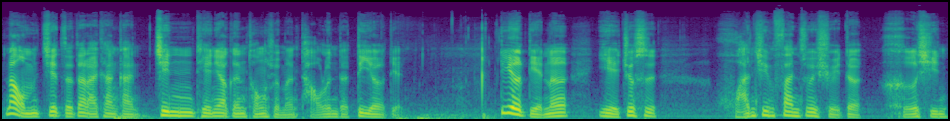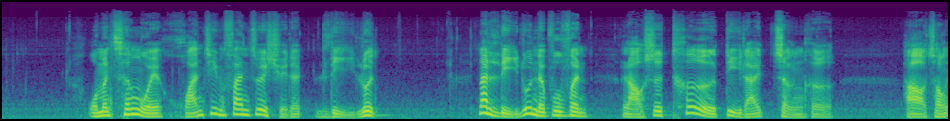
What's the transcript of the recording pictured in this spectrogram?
那我们接着再来看看今天要跟同学们讨论的第二点。第二点呢，也就是环境犯罪学的核心，我们称为环境犯罪学的理论。那理论的部分，老师特地来整合，好，从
